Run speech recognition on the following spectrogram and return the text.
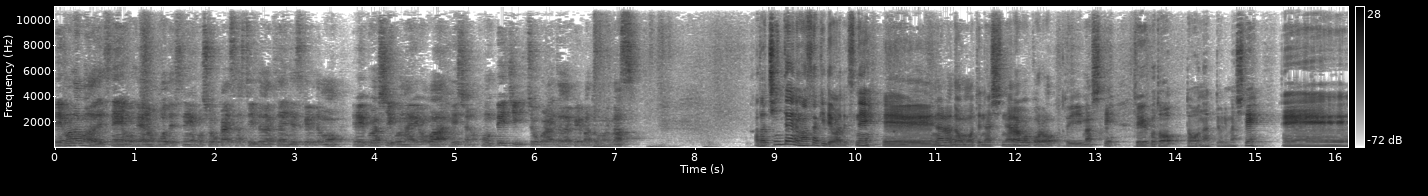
えー、まだまだですね、お部屋の方ですね、ご紹介させていただきたいんですけれども、え詳しいご内容は弊社のホームページ一応ご覧いただければと思います。また、賃貸の正木ではですね、えー、奈良のおもてなし、奈良心と言いまして、ということとなっておりまして、えー、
